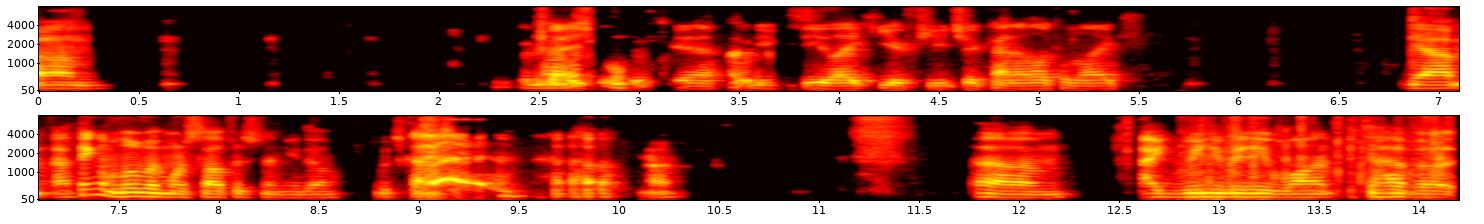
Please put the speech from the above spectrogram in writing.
um, what about you? Yeah. What do you see like your future kind of looking like? Yeah, I think I'm a little bit more selfish than you though, which kind of. oh. um, I really, really want to have a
